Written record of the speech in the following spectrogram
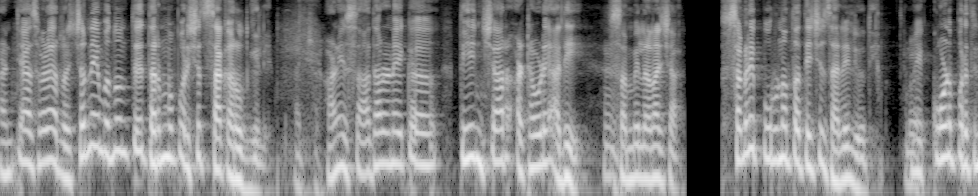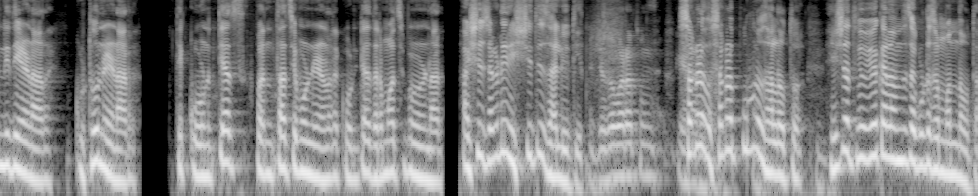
आणि त्या सगळ्या रचनेमधून ते धर्म परिषद साकार होत गेले. आणि साधारण एक तीन चार आठवडे आधी. संमेलनाच्या सगळी पूर्णता त्याची झालेली होती. म्हणजे कोण प्रतिनिधी येणार? कुठून येणार? ते कोणत्याच पंथाचे म्हणून येणार कोणत्या धर्माचे म्हणून येणार? अशी सगळी निश्चिती झाली होती. जगभरातून सगळं सगळं पूर्ण झालं होतं. ह्याच्यात विवेकानंदाचा कुठं संबंध नव्हता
